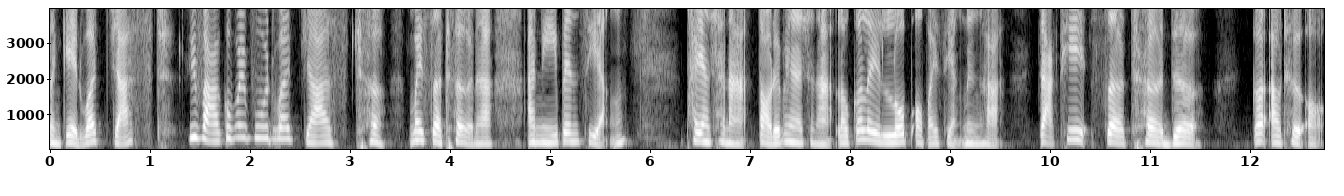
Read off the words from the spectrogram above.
สังเกตว่า just พี่ฟ้าก็ไม่พูดว่า just ไม่เสถอนะคะอันนี้เป็นเสียงพยัญชนะต่อด้วยพยัญชนะ เราก็เลยลบออกไปเสียงหนึ่งค่ะ จากที่เสเธอเดก็เอาเธอออก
